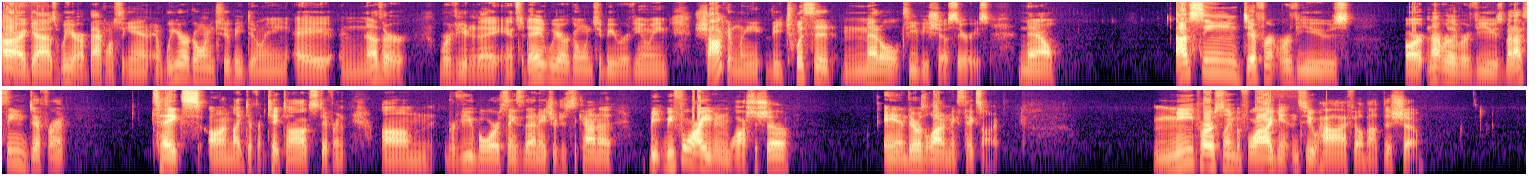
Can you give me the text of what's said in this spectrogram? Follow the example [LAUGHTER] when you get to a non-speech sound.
Alright guys, we are back once again and we are going to be doing a another review today and today we are going to be reviewing shockingly the Twisted Metal TV show series. Now I've seen different reviews or not really reviews, but I've seen different takes on like different TikToks, different um, review boards, things of that nature just to kind of be, before I even watch the show and there was a lot of mixed takes on it. Me personally, before I get into how I feel about this show,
